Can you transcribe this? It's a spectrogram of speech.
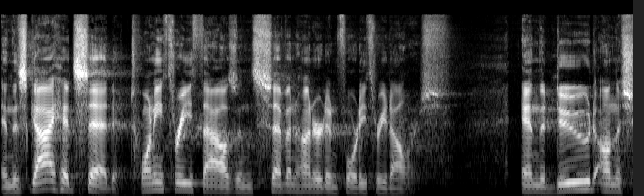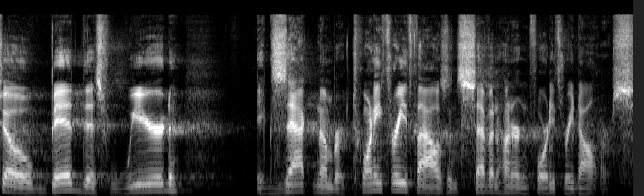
and this guy had said $23,743. And the dude on the show bid this weird exact number $23,743.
